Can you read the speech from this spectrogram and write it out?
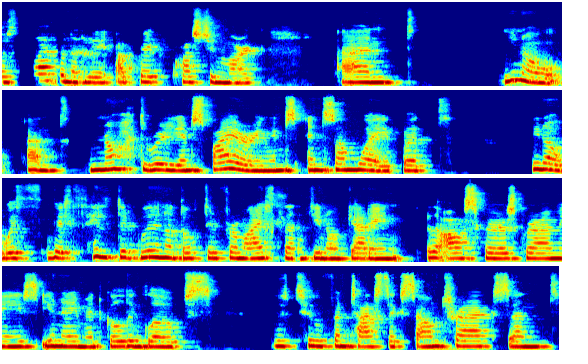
It's definitely a big question mark, and you know, and not really inspiring in in some way. But you know, with with Hildur Guðnadóttir from Iceland, you know, getting the Oscars, Grammys, you name it, Golden Globes, the two fantastic soundtracks, and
